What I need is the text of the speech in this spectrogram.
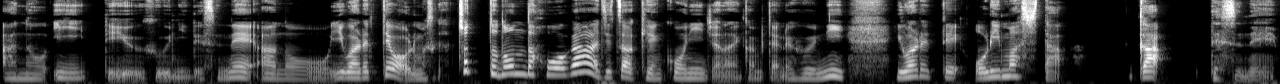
あの、いいっていう風にですね、あの、言われてはおりますが、ちょっと飲んだ方が実は健康にいいんじゃないかみたいな風に言われておりましたがですね、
